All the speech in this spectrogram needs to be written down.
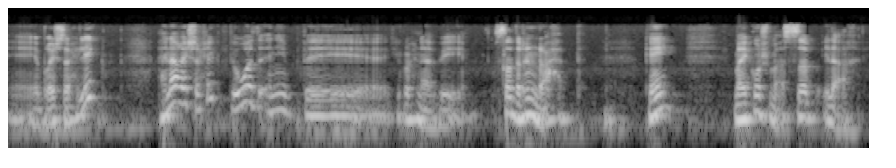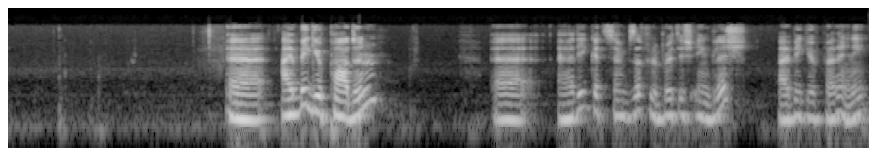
يبغى يشرح لك. هنا غيشرح لك بوضع يعني كيقول هنا بصدر رحب. أوكي ما يكونش معصب إلى آخره. uh, I beg your pardon. uh, هذه كتسمى بزاف في ال British English your pardon يعني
